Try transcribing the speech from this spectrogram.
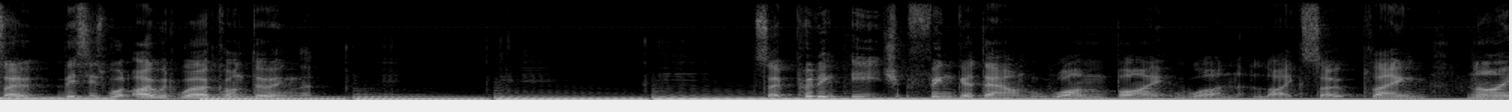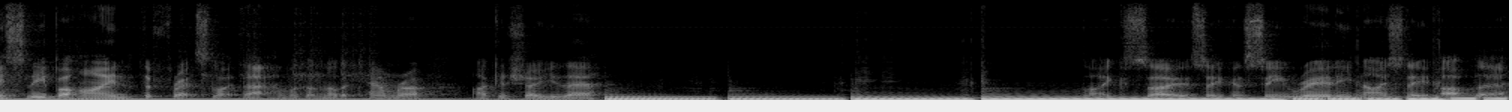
So this is what I would work on doing. That so putting each finger down one by one like so, playing nicely behind the frets like that. Have I got another camera? I can show you there. Like so, so you can see really nicely up there.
